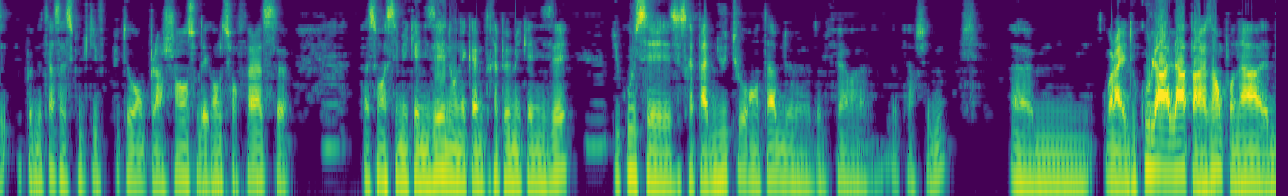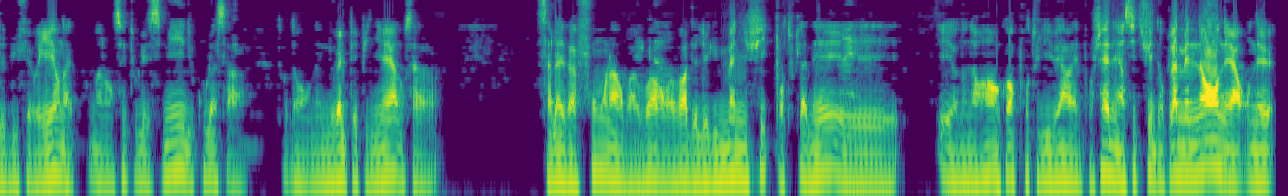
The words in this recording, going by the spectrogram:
les pommes de terre ça se cultive plutôt en plein champ sur des grandes surfaces de façon assez mécanisée. Nous on est quand même très peu mécanisé du coup, c'est, ce serait pas du tout rentable de, de le faire, euh, de le faire chez nous. Euh, voilà. Et du coup, là, là, par exemple, on a début février, on a, on a lancé tous les semis. Du coup, là, ça, on a une nouvelle pépinière, donc ça, ça lève à fond. Là, on va avoir, on va avoir des légumes magnifiques pour toute l'année et, et on en aura encore pour tout l'hiver l'année prochaine et ainsi de suite. Donc là, maintenant, on est, on est,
